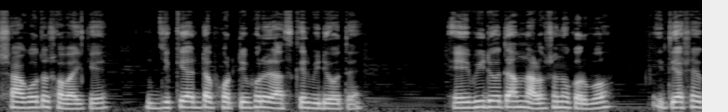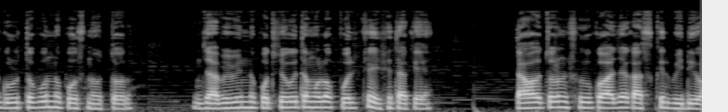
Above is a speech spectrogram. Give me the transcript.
স্বাগত সবাইকে জিকে আড্ডা ফর্টি ফোরের আজকের ভিডিওতে। এই ভিডিওতে আমরা আলোচনা করব ইতিহাসের গুরুত্বপূর্ণ প্রশ্ন উত্তর, যা বিভিন্ন প্রতিযোগিতামূলক পরীক্ষায় এসে থাকে। তাহলে চলুন শুরু করা যাক আজকের ভিডিও।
